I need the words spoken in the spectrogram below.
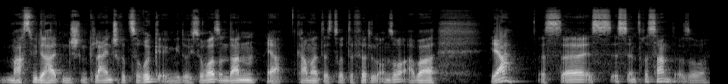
machst wieder halt einen, einen kleinen Schritt zurück irgendwie durch sowas und dann, ja, kam halt das dritte Viertel und so, aber ja, es äh, ist, ist interessant, also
